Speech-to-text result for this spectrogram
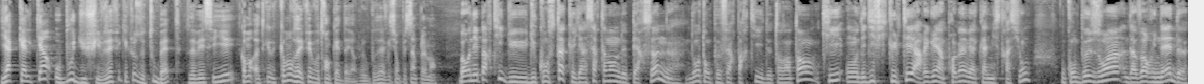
il y a quelqu'un au bout du fil. Vous avez fait quelque chose de tout bête? Vous avez essayé? Comment, euh, vous avez fait votre enquête, d'ailleurs? Je vais vous poser la question plus simplement. Bon, on est parti du, constat qu'il y a un certain nombre de personnes, dont on peut faire partie de temps en temps, qui ont des difficultés à régler un problème avec l'administration ou qui ont besoin d'avoir une aide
